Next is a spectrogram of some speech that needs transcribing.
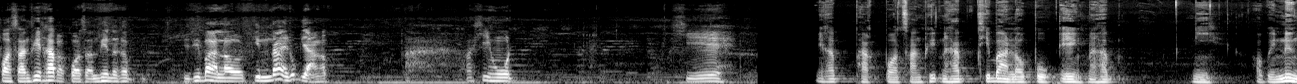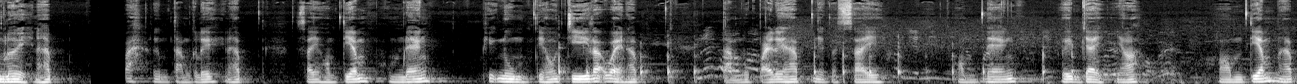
ปลอดสารพิษครับผักปลอดสารพิษนะครับ อยู่ที่บ้านเรากินได้ทุกอย่างครับผักขี้หูดโอเค นี่ครับผักปลอดสารพิษนะครับ ที่บ้านเราปลูกเองนะครับ นี่เอาไปนึ่งเลยนะครับไปเริ่มตำกันเลยนะครับ ใส่หอมเตี๊ยมหอมแดงพริกหนุ่มที่เขาจีละไว้นะครับตำลงไปเลยครับเนี่ยก็ใส่หอมแดงเฮ้ยไม่ใจเนาะหอมเตี๊ยมนะครับ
